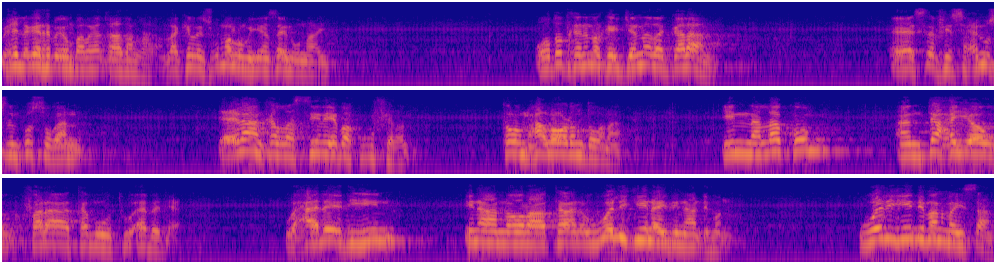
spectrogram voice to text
wixii laga rabay un baa laga qaadan lahaa. Lakin layskuma lumiyan saynu nahay. Oo dadkani markay jannada galaan sida fii saxiix muslim ku sugan iclaanka la siinaya baa kugu filan talo maxaa loo odhan doonaa? Ina lakum an taxyaw falaa tamuutuu abada. Waxaa leedihiin inaad noolaataan oo weligiina idinaan dhiman. Weligiin dhiman maysaan.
